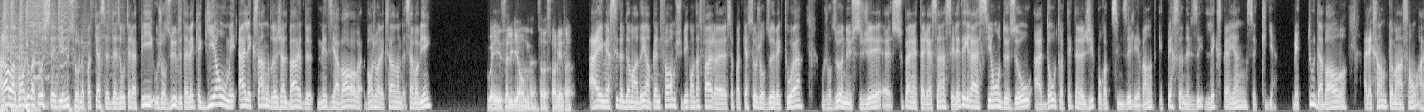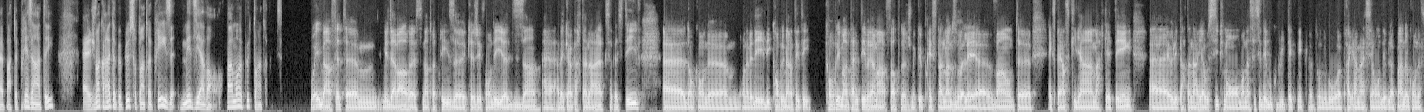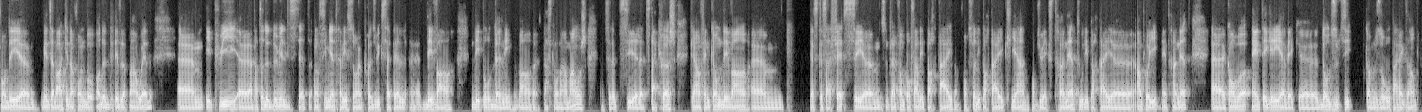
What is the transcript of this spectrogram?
Alors, euh, bonjour à tous et bienvenue sur le podcast de la zoothérapie. Aujourd'hui, vous êtes avec Guillaume et Alexandre Jalbert de Mediavore. Bonjour Alexandre, ça va bien? Oui, salut Guillaume, ça va super bien toi? Hey, merci de le demander en pleine forme. Je suis bien content de faire euh, ce podcast aujourd'hui avec toi. Aujourd'hui, on a un sujet euh, super intéressant. C'est l'intégration de Zoo à d'autres technologies pour optimiser les ventes et personnaliser l'expérience client. Mais tout d'abord, Alexandre, commençons euh, par te présenter. Euh, je veux en connaître un peu plus sur ton entreprise Mediavore. Parle-moi un peu de ton entreprise. Oui, ben en fait, euh, Mediavore, c'est une entreprise que j'ai fondée il y a dix ans avec un partenaire qui s'appelle Steve. donc, on, on avait des, des complémentarités complémentarité vraiment forte. Là. Je m'occupe principalement du volet euh, vente, euh, expérience client, marketing, euh, les partenariats aussi. Puis mon, mon associé était beaucoup plus technique là, au niveau programmation, développement. Donc, on a fondé euh, Mediabar, qui est dans le fond une boîte de développement web. et puis, à partir de 2017, on s'est mis à travailler sur un produit qui s'appelle Devar, D pour donner, VAR parce qu'on en mange. C'est le petit, la petite accroche. Puis en fin de compte, Devar Qu'est-ce que ça fait? Euh, c'est une plateforme pour faire des portails, donc soit des portails clients, des contenus extranet ou des portails euh, employés intranet, euh, qu'on va intégrer avec d'autres outils comme Zoho, par exemple,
